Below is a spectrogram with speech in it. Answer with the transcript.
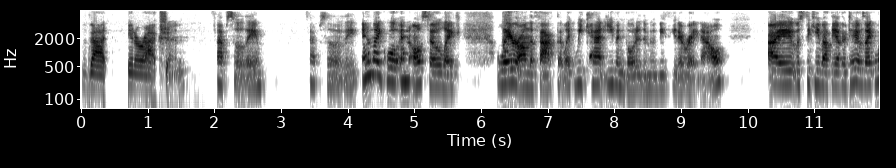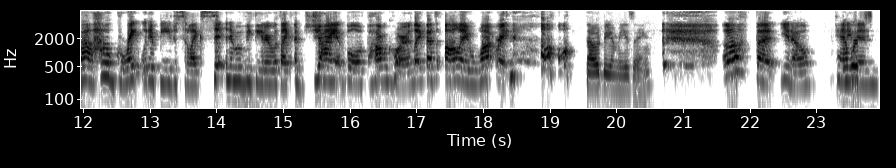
that interaction. Absolutely. Absolutely. And like well and also like layer on the fact that like we can't even go to the movie theater right now. I was thinking about the other day. I was like, wow, how great would it be just to like sit in a movie theater with like a giant bowl of popcorn? Like that's all I want right now. That would be amazing. oh, but you know, can't And we're even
